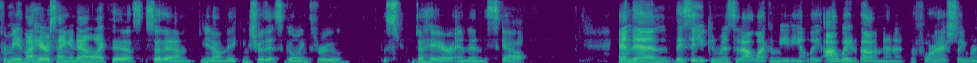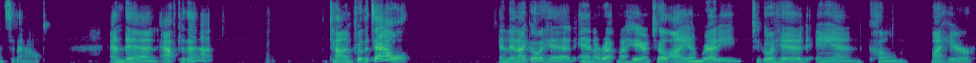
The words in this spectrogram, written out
For me, my hair is hanging down like this, so that I'm, you know, making sure that it's going through the, the hair and then the scalp. And then they say you can rinse it out like immediately. I wait about a minute before I actually rinse it out. And then after that, time for the towel. And then I go ahead and I wrap my hair until I am ready to go ahead and comb my hair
